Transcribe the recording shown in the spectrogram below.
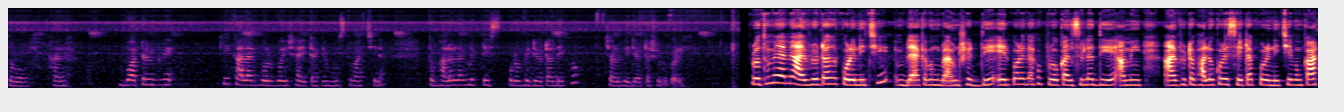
তো আর বটল গ্রিন কী কালার বলব এই শাড়িটাকে বুঝতে পারছি না। তো ভালো লাগলে প্লিজ পুরো ভিডিওটা দেখো। চলো ভিডিওটা শুরু করি। প্রথমে আমি আইব্রোটা করে নিচ্ছি ব্ল্যাক এবং ব্রাউন শেড দিয়ে। এরপরে দেখো প্রো কনসিলার দিয়ে আমি আইব্রোটা ভালো করে সেট আপ করে নিচ্ছি এবং কাট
